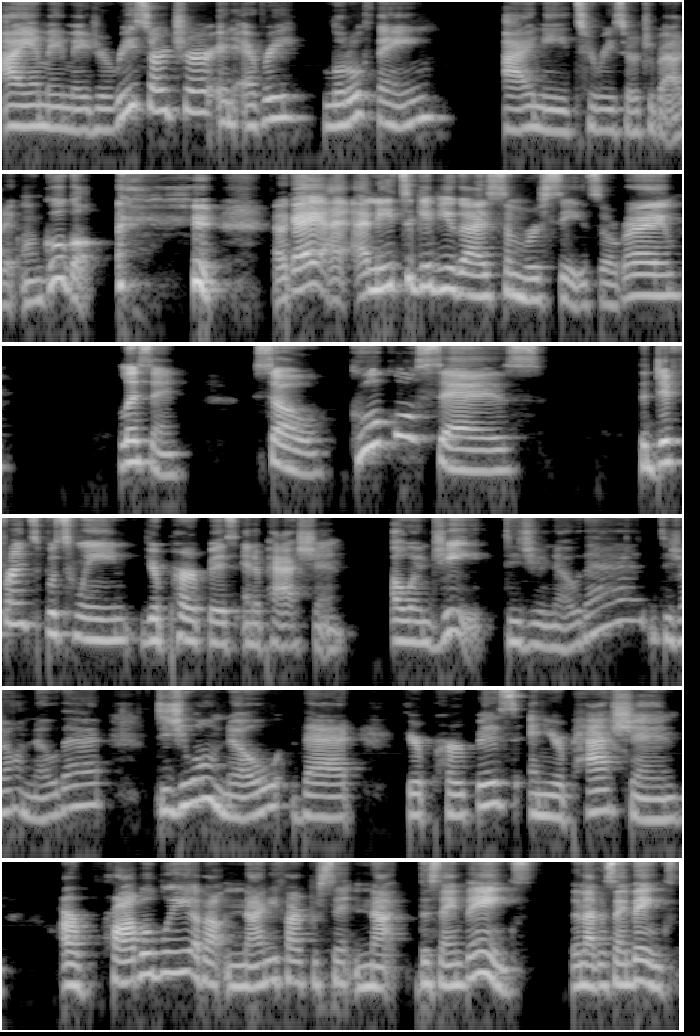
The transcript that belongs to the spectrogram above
I am a major researcher, and every little thing I need to research about it on Google. okay, I, I need to give you guys some receipts. Okay, listen. So, Google says the difference between your purpose and a passion. OMG, did you know that? Did y'all know that? Did you all know that your purpose and your passion are probably about 95% not the same things? They're not the same things.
